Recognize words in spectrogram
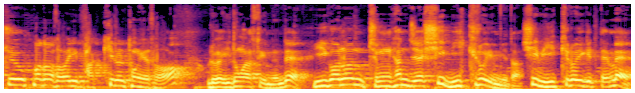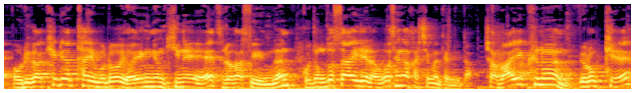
쭉 뻗어서 이 바퀴를 통해서 우리가 이동할 수 있는데 이거는 지금 현재 12kg입니다. 12kg이기 때문에 우리가 캐리어 타입으로 여행용 기내에 들어갈 수 있는 그 정도 사이즈라고 생각하시면 됩니다. 자 마이크는 이렇게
